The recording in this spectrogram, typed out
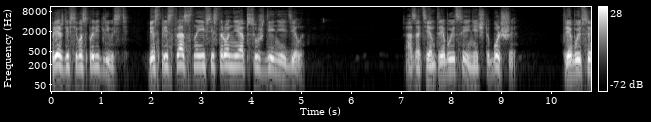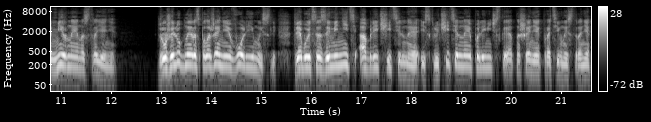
прежде всего справедливость, беспристрастное и всестороннее обсуждение дела. А затем требуется и нечто большее. Требуется мирное настроение, дружелюбное расположение воли и мысли. Требуется заменить обличительное, исключительное полемическое отношение к противной стороне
